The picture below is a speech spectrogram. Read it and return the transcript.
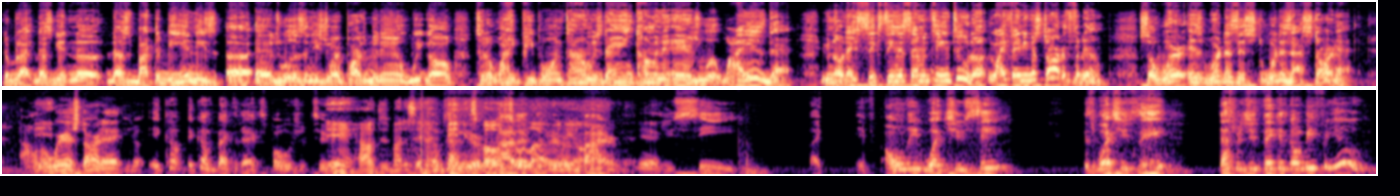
the black that's getting the that's about to be in these uh, Edgewoods and these Joy Parks. But then we go to the white people in Thomas. They ain't coming to Edgewood. Why is that? You know they 16 and 17 too. The Life ain't even started for them. So where is where does it where does that start at? I don't know where it started at. You know, it come it comes back to that exposure too. Yeah, I was just about to say that Sometimes being exposed to a lot early environment. on. Yeah, you see, like if only what you see is what you see, that's what you think is going to be for you.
